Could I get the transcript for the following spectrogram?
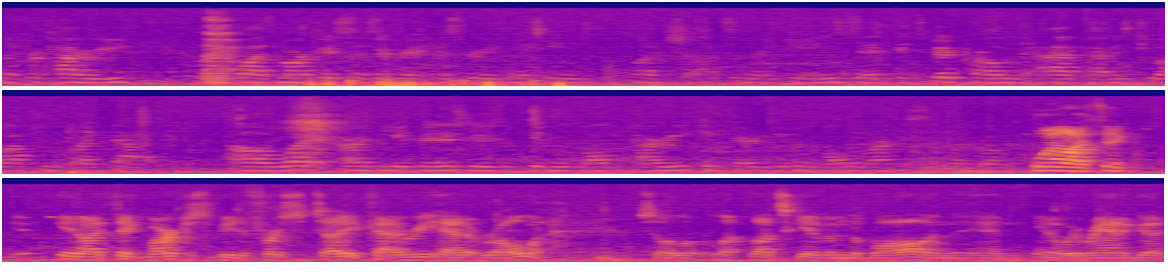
like for Khyri, likewise Marcus has a great history of making clutch shots in their games, it's a good problem to have, having two options like that. Uh, what are the advantages of giving the ball to Khyri compared to giving the ball to Marcus? Well, I think you know I think Marcus would be the first to tell you Khyri had it rolling. So let, us give him the ball, and, and you know we ran a good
